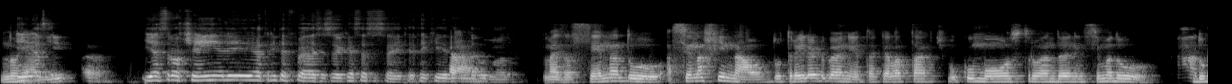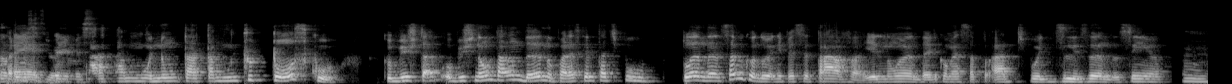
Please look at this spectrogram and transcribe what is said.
no e realista. E Astral Chain ele é 30 FPS, esse aqui é 60, ele tem que dar ah. uma derrubada. Mas a cena do. A cena final do trailer do Bayonetta, que ela tá, tipo, com o monstro andando em cima do, ah, do tá prédio. Cara, tá, não, tá, tá muito tosco. O bicho, tá, o bicho não tá andando, parece que ele tá, tipo, planando. Sabe quando o NPC trava e ele não anda, ele começa a, tipo, deslizando assim, ó, hum.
